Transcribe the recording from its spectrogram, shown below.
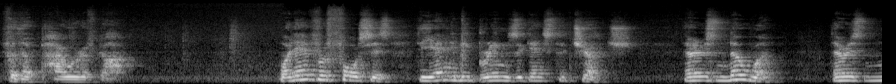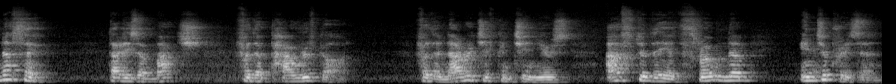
for the power of God. Whatever forces the enemy brings against the church, there is no one, there is nothing that is a match for the power of God. For the narrative continues after they had thrown them into prison,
